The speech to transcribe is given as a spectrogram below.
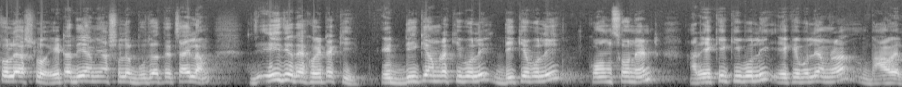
চলে আসলো, এটা দিয়ে আমি আসলে বুঝাতে চাইলাম যে, এই যে দেখো, এটা কি? এই ডি কে আমরা কি বলি? ডি কে বলি কনসোনেন্ট আর একে কি বলি? একে বলি আমরা ভাওয়েল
